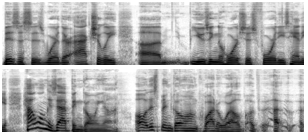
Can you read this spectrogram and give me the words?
businesses where they're actually um, using the horses for these handicapped. How long has that been going on? Oh, this has been going on quite a while. Uh, uh, uh,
